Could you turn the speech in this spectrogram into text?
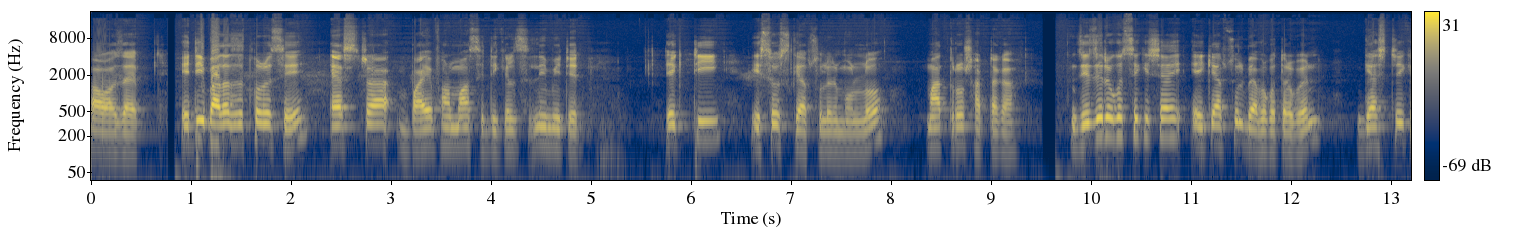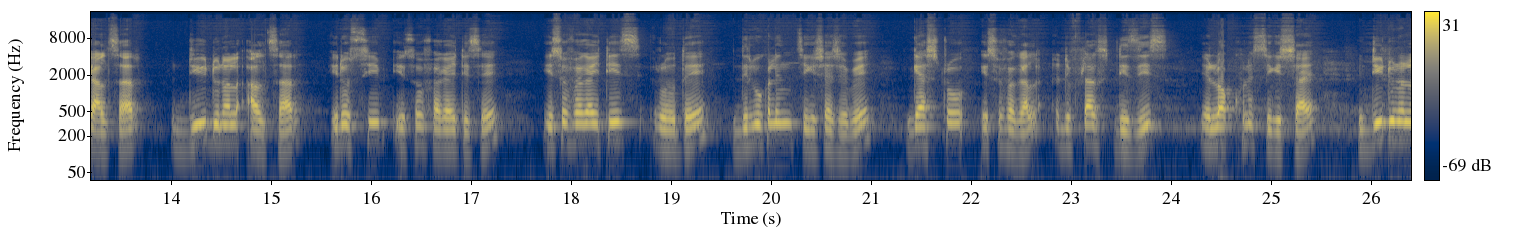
পাওয়া যায়। এটি বাজারজাত করেছে অ্যাস্ট্রা বায়োফার্মাসিউটিক্যালস লিমিটেড। একটি এসোস ক্যাপসুলের মূল্য মাত্র ষাট টাকা। যে যে রোগের চিকিৎসায় এই ক্যাপসুল ব্যবহার করতে পারবেন, gastric ulcer, duodenal ulcer erosive ইসোফ্যাগাইটিসে ইসোফ্যাগাইটিস রোধে দীর্ঘকালীন চিকিৎসা হিসেবে গ্যাস্ট্রো ইসোফ্যাগাল রিফ্লাক্স ডিজিজ এর লক্ষণের চিকিৎসায় ডিউডোনাল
